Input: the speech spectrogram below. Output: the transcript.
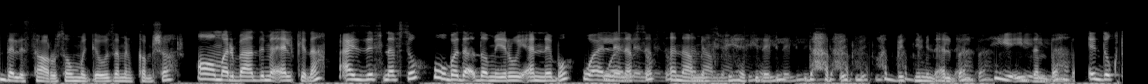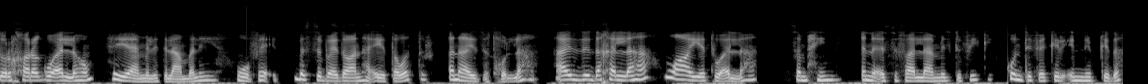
ده لسه عروسة ومتجوزة من كام شهر. عمر بعد ما قال كده عز في نفسه وبدأ ضميره يأنبه وقال لنفسه أنا عملت فيها كده ليه؟ ده حبتني حبتني من قلبها. هي إيه ذنبها؟ الدكتور خرج وقال لهم هي عملت العملية وفائت بس بعدوا عنها أي توتر. أنا عايز أدخل لها. عز دخل لها وعيط وقال لها سامحيني أنا آسف على اللي عملته فيكي. كنت فاكر إني بكده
